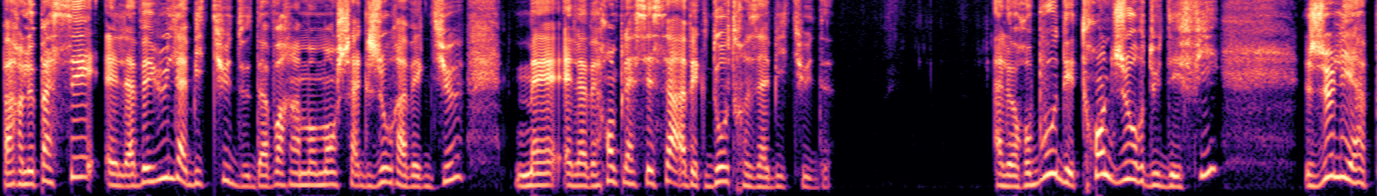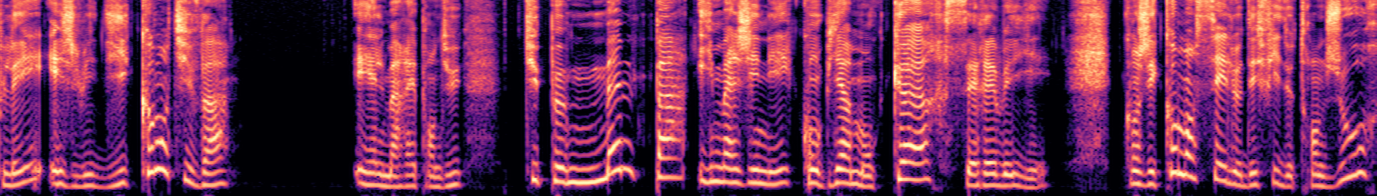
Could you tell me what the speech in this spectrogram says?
Par le passé, elle avait eu l'habitude d'avoir un moment chaque jour avec Dieu, mais elle avait remplacé ça avec d'autres habitudes. Alors au bout des 30 jours du défi, je l'ai appelée et je lui ai dit Comment tu vas? Et elle m'a répondu Tu peux même pas imaginer combien mon cœur s'est réveillé. Quand j'ai commencé le défi de 30 jours,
